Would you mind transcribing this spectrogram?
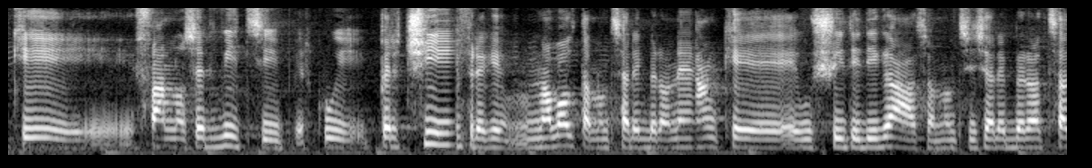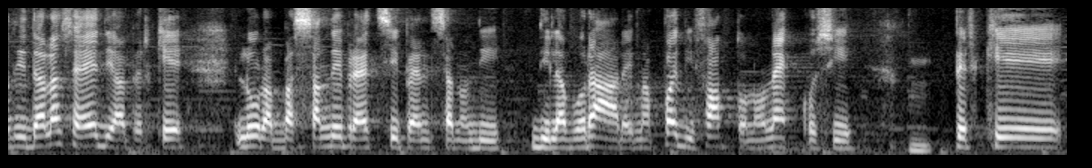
che fanno servizi per, cui, per cifre che una volta non sarebbero neanche usciti di casa, non si sarebbero alzati dalla sedia perché loro abbassando i prezzi pensano di, di lavorare, ma poi di fatto non è così, mm. perché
